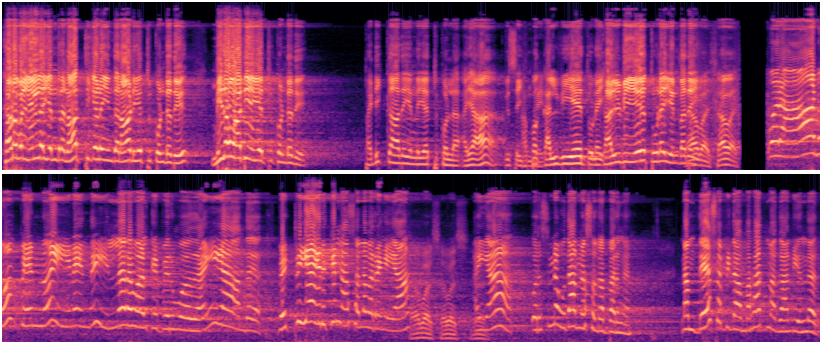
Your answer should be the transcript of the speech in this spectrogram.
கடவுள் இல்லை என்ற நாத்திகனை இந்த நாடு ஏற்றுக்கொண்டது மிதவாதியை ஏற்றுக்கொண்டது. படிக்காத என்னை ஏற்றுக்கொள்ள. ஐயா அப்ப. கல்வியே துணை. கல்வியே துணை என்பதை. ஒரு ஆணும் பெண்ணும் இணைந்து இல்லற வாழ்க்கை பெறும்போது ஐயா அந்த வெற்றியா இருக்குன்னு நான் சொல்ல வர்றேங்க ஐயா. ஐயா ஒரு சின்ன உதாரணம் சொல்ற பாருங்க. நம் தேசப்பிதா மகாத்மா காந்தி இருந்தார்.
